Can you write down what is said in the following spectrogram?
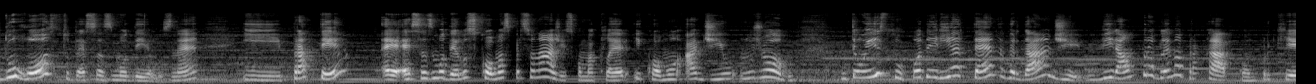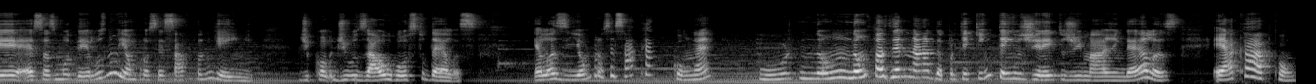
do rosto dessas modelos, né? E para ter é, essas modelos como as personagens, como a Claire e como a Jill no jogo. Então isso poderia até, na verdade, virar um problema para Capcom, porque essas modelos não iam processar fangame de, de usar o rosto delas. Elas iam processar a Capcom, né? Por não, não fazer nada, porque quem tem os direitos de imagem delas é a Capcom.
